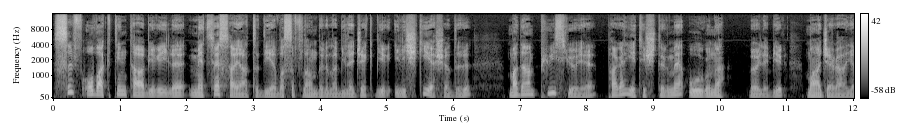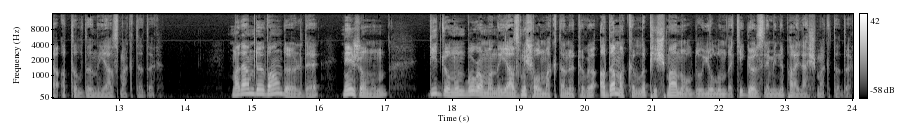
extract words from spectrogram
sırf o vaktin tabiriyle metres hayatı diye vasıflandırılabilecek bir ilişki yaşadığı Madame Puissio'ya para yetiştirme uğruna böyle bir maceraya atıldığını yazmaktadır. Madame de Vandel'de Nejon'un Diderot'un bu romanı yazmış olmaktan ötürü adam akıllı pişman olduğu yolundaki gözlemini paylaşmaktadır.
